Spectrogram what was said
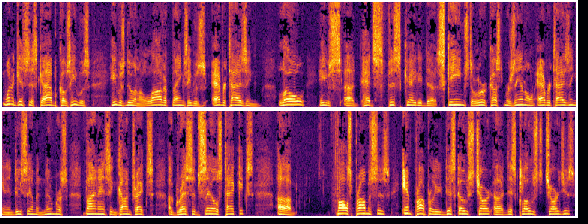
went against this guy because he was he was doing a lot of things. He was advertising low. He was, uh, had sophisticated uh, schemes to lure customers in on advertising and induce them in numerous financing contracts, aggressive sales tactics, uh, false promises, improperly disclosed, char- uh, disclosed charges.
